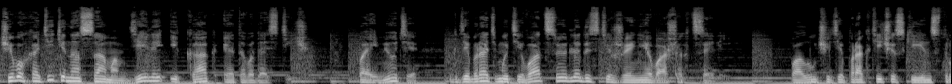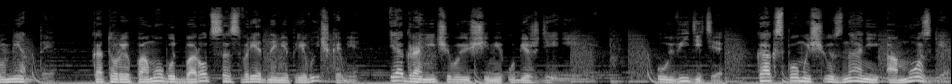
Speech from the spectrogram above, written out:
чего хотите на самом деле и как этого достичь. Поймете, где брать мотивацию для достижения ваших целей. Получите практические инструменты, которые помогут бороться с вредными привычками и ограничивающими убеждениями. Увидите, как с помощью знаний о мозге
